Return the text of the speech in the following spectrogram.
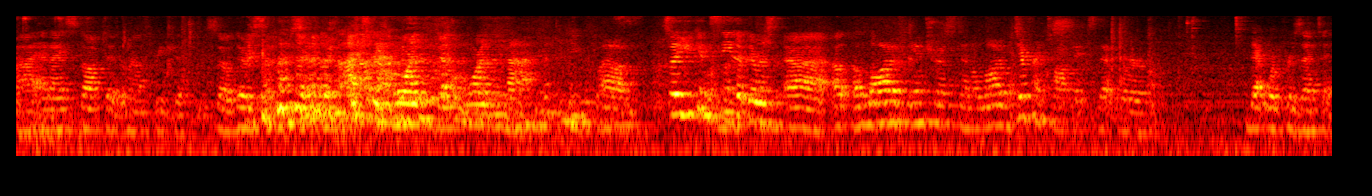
uh, and I stopped at around three fifty. So there's, there's actually more than, more than that. Um, So you can see that there was uh, a, a lot of interest and a lot of different topics that were, that were presented.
